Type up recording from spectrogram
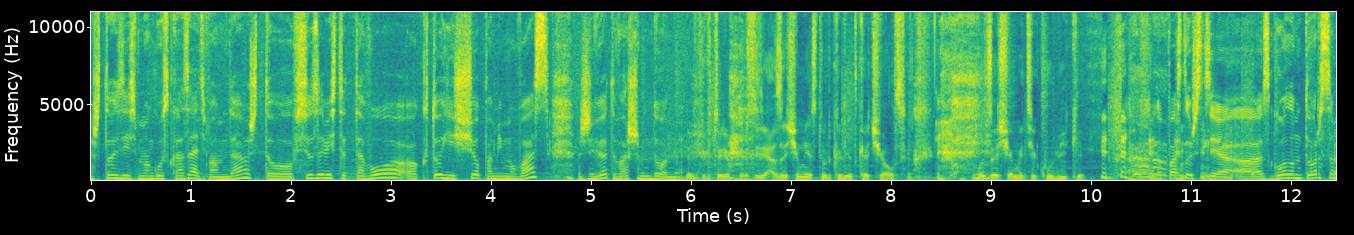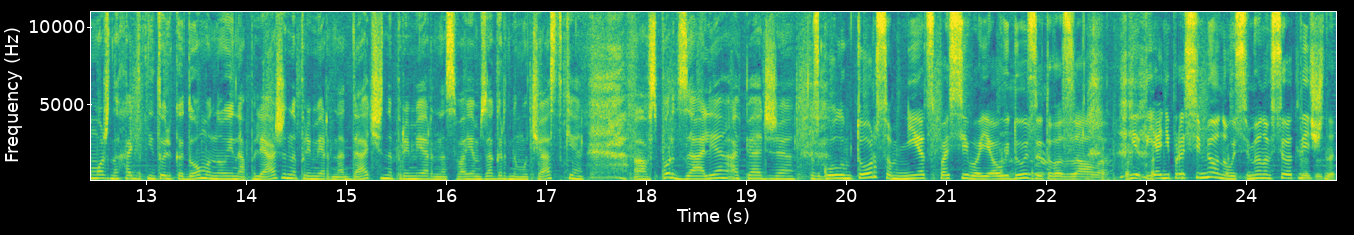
что здесь могу сказать вам, да, что все зависит от того, кто еще помимо вас живет в вашем доме. Э, Виктория, простите, а зачем я столько лет качался? Вот зачем эти кубики? А, ну, послушайте, а, с голым торсом можно ходить не только дома, но и на пляже, например, на даче, например, на своем загородном участке, а, в спортзале, зале, опять же. С голым торсом? Нет, спасибо, я уйду из этого зала. Нет, я не про Семена, у Семена все отлично.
